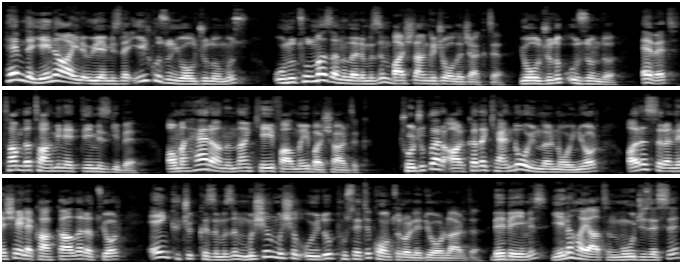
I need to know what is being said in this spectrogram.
hem de yeni aile üyemizle ilk uzun yolculuğumuz unutulmaz anılarımızın başlangıcı olacaktı. Yolculuk uzundu. Evet, tam da tahmin ettiğimiz gibi. Ama her anından keyif almayı başardık. Çocuklar arkada kendi oyunlarını oynuyor, ara sıra neşeyle kahkahalar atıyor, en küçük kızımızın mışıl mışıl uyuduğu puseti kontrol ediyorlardı. Bebeğimiz yeni hayatın mucizesi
